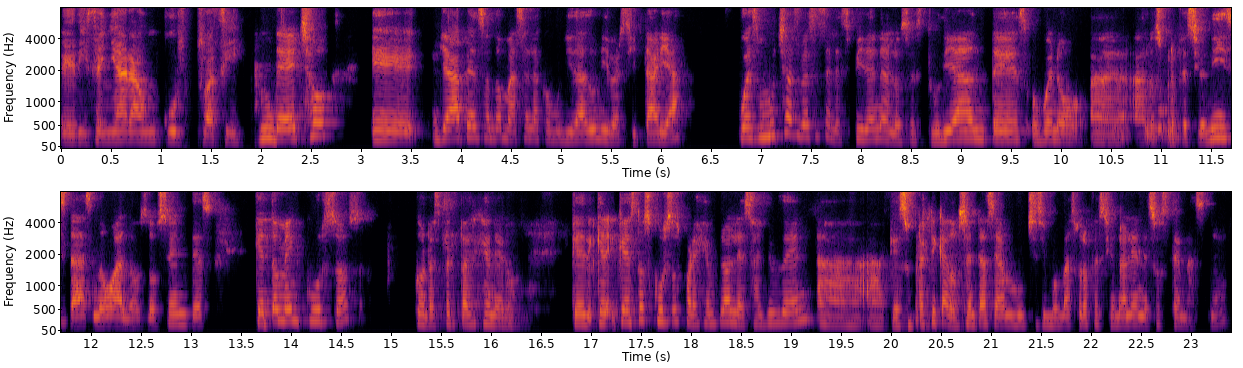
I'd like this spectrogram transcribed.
eh, diseñara un curso así. De hecho, eh, ya pensando más en la comunidad universitaria, pues muchas veces se les piden a los estudiantes o bueno, a, los profesionistas, ¿no? A los docentes que tomen cursos con respecto al género. Que, que, estos cursos, por ejemplo, les ayuden a, que su práctica docente sea muchísimo más profesional en esos temas, ¿no?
